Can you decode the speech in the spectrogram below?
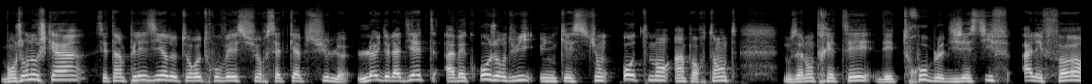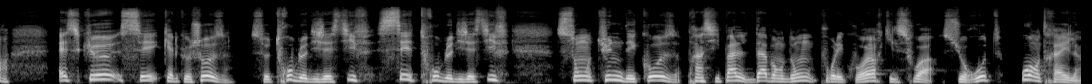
Bonjour Nouchka, c'est un plaisir de te retrouver sur cette capsule L'œil de la diète avec aujourd'hui une question hautement importante. Nous allons traiter des troubles digestifs à l'effort. Est-ce que c'est quelque chose ce trouble digestif, ces troubles digestifs sont une des causes principales d'abandon pour les coureurs, qu'ils soient sur route ou en trail?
